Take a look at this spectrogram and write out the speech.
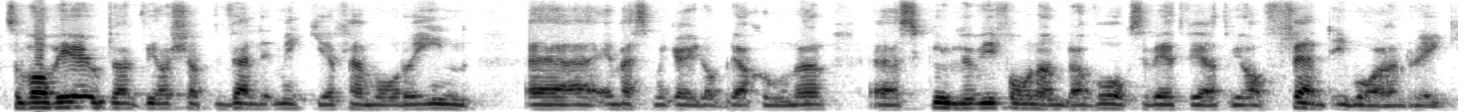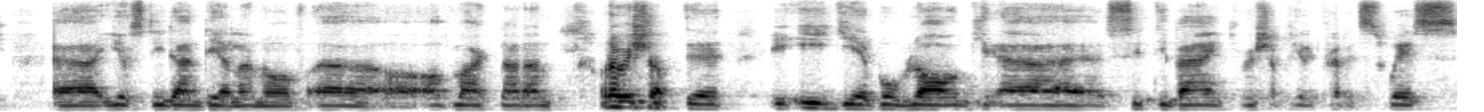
Så vad vi har gjort är att vi har köpt väldigt mycket fem år och in eh, investment grade obligationer. Eh, skulle vi få en andra våg så vet vi att vi har Fed i våran rygg eh, just i den delen av, eh, av marknaden. Och då har vi köpt eh, IG-bolag, eh, Citibank, vi har köpt Credit Suisse,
